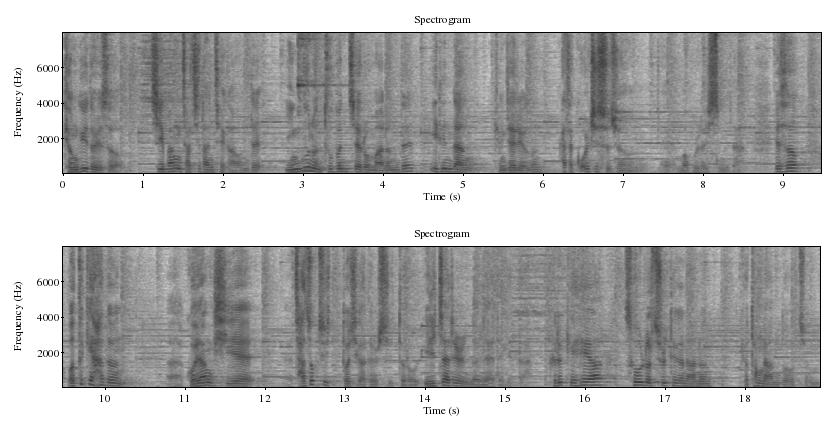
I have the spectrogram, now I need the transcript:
경기도에서 지방자치단체 가운데 인구는 두 번째로 많은데 1인당 경제력은 가장 꼴찌 수준에 머물러 있습니다. 그래서 어떻게 하든 어, 고양시의 자족지 도시가 될 수 있도록 일자리를 늘려야 되겠다. 그렇게 해야 서울로 출퇴근하는 교통난도 좀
